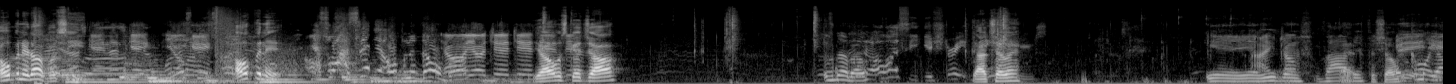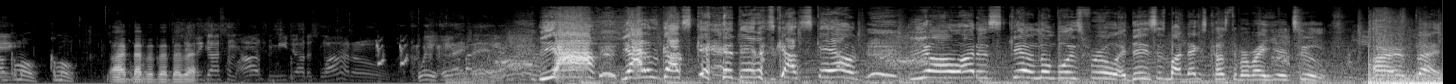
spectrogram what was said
Open it up. Let's Let's see. gang, let's gang. Yo. Open it. That's why I said open the door, Yo, bro. yo, chill, chill, Yo, what's good, y'all? What's good, bro? All I see is straight. Y'all chilling? memes. Yeah, yeah, I we come- just All right, vibing. for sure. Hey, come on, y'all, come on, come on. All right, bet, bet, bet, bet, We bet. got some odds for need y'all to slide on. Wait, everybody, Yeah, yeah, this got scammed. They just got scammed. Yo, I just scammed them boys for real. And This is my next customer right here too. All right, bet.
